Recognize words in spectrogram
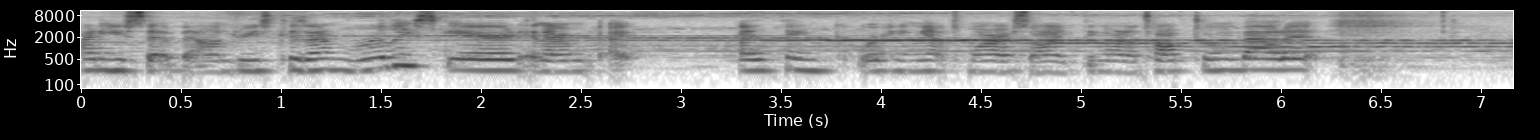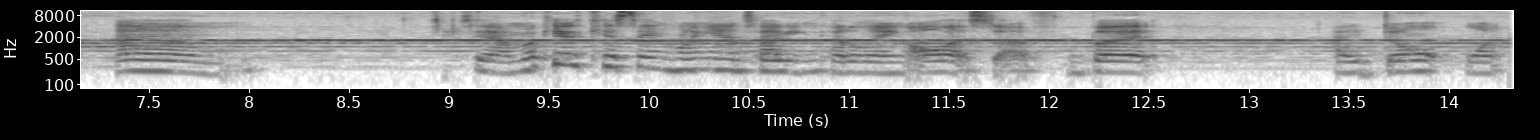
How do you set boundaries? Because I'm really scared and I'm I, I think we're hanging out tomorrow so I think I want to talk to him about it. Um so yeah I'm okay with kissing holding hands hugging cuddling all that stuff but I don't want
